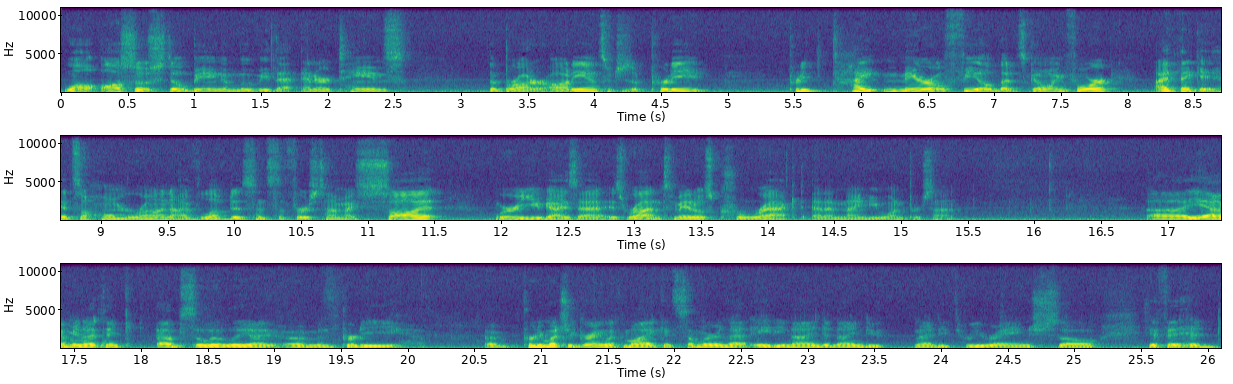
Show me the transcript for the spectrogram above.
while also still being a movie that entertains the broader audience, which is a pretty pretty tight narrow field that it's going for. I think it hits a home run. I've loved it since the first time I saw it. Where are you guys at? Is Rotten Tomatoes correct at a 91%? Uh, yeah, I mean, I think absolutely. I, I'm in pretty, I'm pretty much agreeing with Mike. It's somewhere in that 89 to 90, 93 range. So if it had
